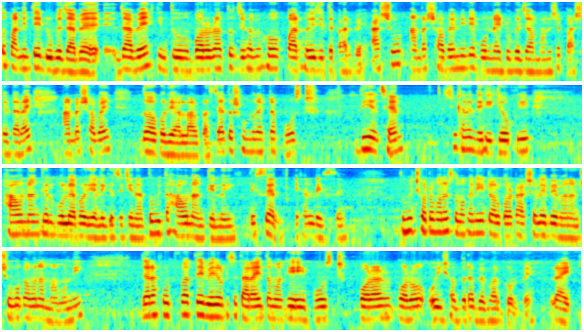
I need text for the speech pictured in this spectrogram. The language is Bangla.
তো পানিতে ডুবে যাবে যাবে, কিন্তু বড়রা তো যেভাবে হোক পার হয়ে যেতে পারবে। আসুন আমরা সবাই মিলে বন্যায় ডুবে যাওয়া মানুষের পাশে দাঁড়াই। আমরা সবাই দোয়া করি আল্লাহর কাছে। এত সুন্দর একটা পোস্ট দিয়েছেন। সেখানে দেখি কেউ কি হাউন আঙ্কেল বলে আবার ইয়ে লিখেছে কিনা। তুমি তো হাউন আঙ্কেলই, দেখছেন? এখানে লিখছে তুমি ছোট মানুষ, তোমাকে নিয়ে টল করাটা আসলে বেমানান। শুভকামনা মামনি। যারা ফুটপাতে বেড়ে উঠেছে, তারাই তোমাকে এই পোস্ট পড়ার পরও ওই শব্দটা ব্যবহার করবে। রাইট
